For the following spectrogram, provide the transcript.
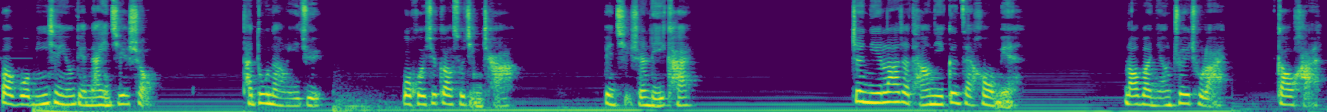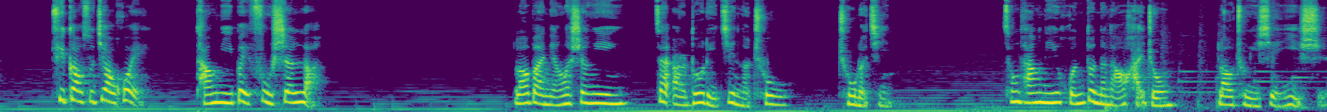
鲍勃明显有点难以接受，他嘟囔了一句：“我回去告诉警察。”便起身离开。珍妮拉着唐尼跟在后面，老板娘追出来，高喊：“去告诉教会，唐尼被附身了！”老板娘的声音在耳朵里进了出，出了进，从唐尼混沌的脑海中捞出一线意识。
